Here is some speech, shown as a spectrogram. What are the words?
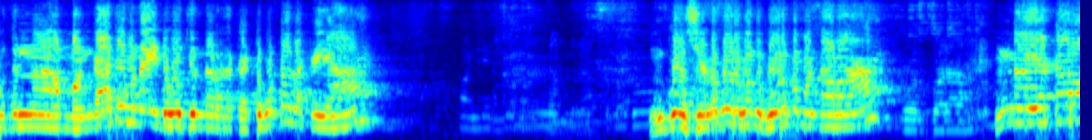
పొద్దున్న మంగాదేవి నా ఇంటికి వచ్చిన తర్వాత కట్టుకుంటాను అక్కయ్య? ఇంకో చిన్న కొడుకు కోరుకోమంటావా నా ఎక్కడో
